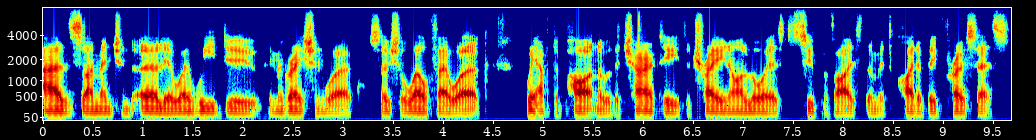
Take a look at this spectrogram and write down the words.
as I mentioned earlier, where we do immigration work, social welfare work, we have to partner with a charity to train our lawyers to supervise them. It's quite a big process.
